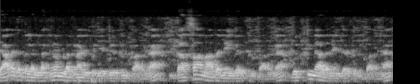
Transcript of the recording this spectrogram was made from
ஜாதகத்தில் லக்னம் லக்னாதிபதி எப்படி இருக்குன்னு பாருங்கள் தசாநாதன் எங்கே இருக்குன்னு பாருங்கள் புத்திநாதன் எங்கே இருக்குன்னு பாருங்கள்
